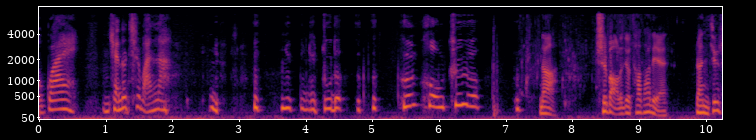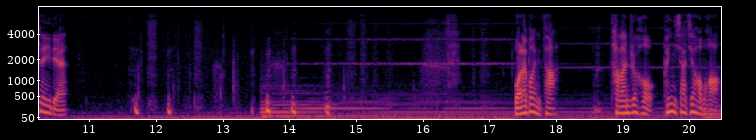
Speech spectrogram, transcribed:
好乖，你全都吃完了。你你你煮的很好吃啊！那吃饱了就擦擦脸，让你精神一点。我来帮你擦，擦完之后陪你下棋好不好？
